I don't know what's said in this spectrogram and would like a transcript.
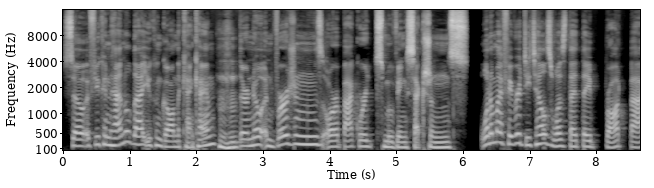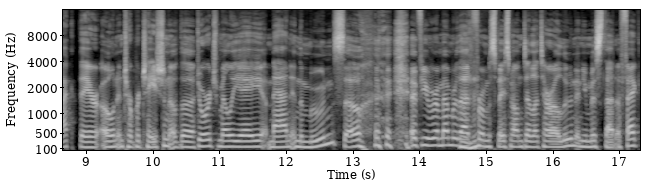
So if you can handle that, you can go on the Can. Mm-hmm. There are no inversions or backwards moving sections. One of my favorite details was that they brought back their own interpretation of the George Méliès Man in the Moon. So if you remember that mm-hmm. from Space Mountain de la la Lune and you missed that effect,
